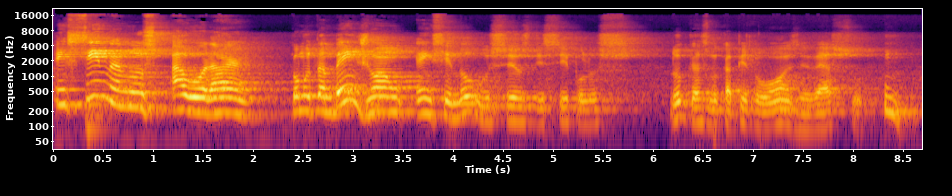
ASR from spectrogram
ensina-nos a orar, como também João ensinou os seus discípulos. Lucas, no capítulo 11, verso 1.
